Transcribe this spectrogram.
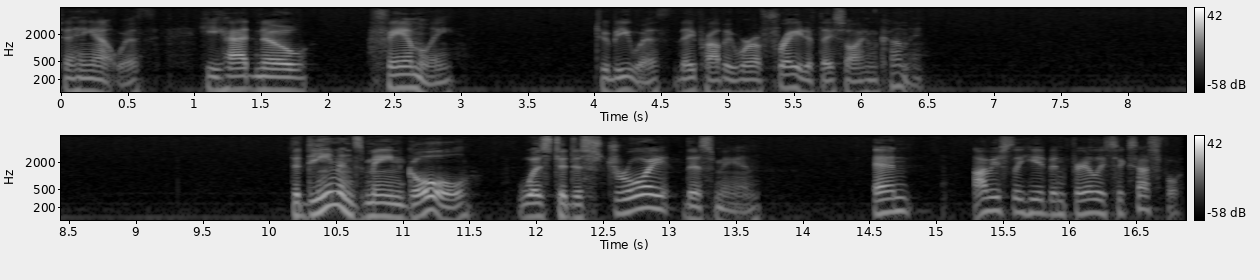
to hang out with, he had no family to be with. They probably were afraid if they saw him coming. The demon's main goal was to destroy this man, and obviously he had been fairly successful.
